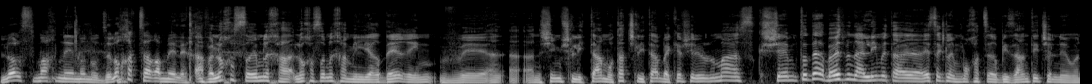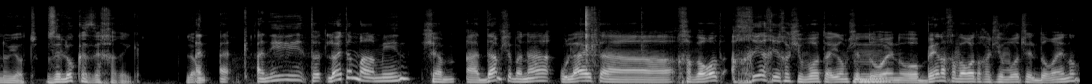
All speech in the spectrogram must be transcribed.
לא על סמך נאמנות, זה לא חצר המלך. אבל לא חסרים לך, לא חסרים לך מיליארדרים ואנשים שליטה, מוטת שליטה בהיקף של אילון מאסק, שהם, אתה יודע, באמת מנהלים את העסק שלהם כמו חצר ביזנטית של נאמנויות. זה לא כזה חריג. לא. אני, אני לא היית מאמין שהאדם שבנה אולי את החברות הכי הכי חשובות היום של mm. דורנו או בין החברות החשובות של דורנו.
